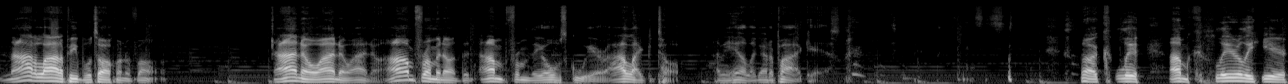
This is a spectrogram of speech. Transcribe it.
not a lot of people talk on the phone. I know, I know, I know. I'm from another. I'm from the old school era. I like to talk. I mean, hell, I got a podcast. so I clear. I'm clearly here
